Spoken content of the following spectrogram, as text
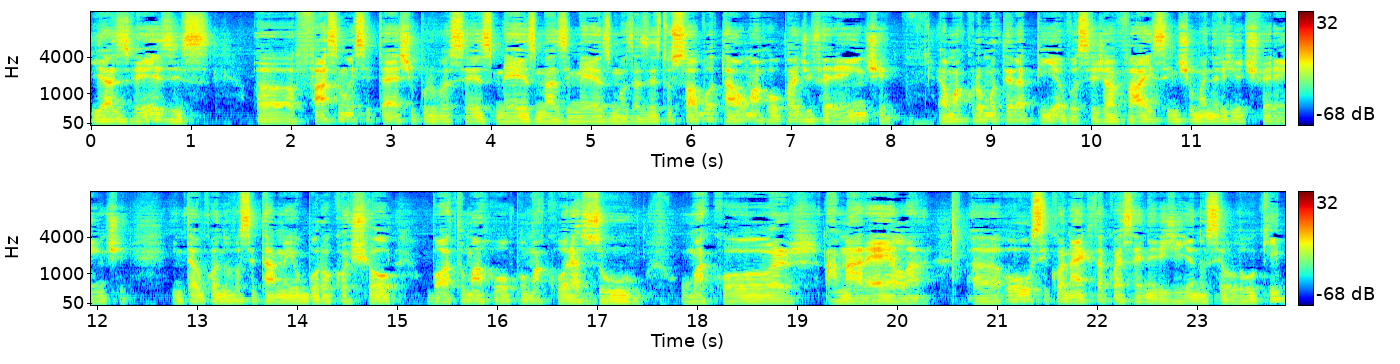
e às vezes uh, façam esse teste por vocês mesmas e mesmos. Às vezes tu só botar uma roupa diferente é uma cromoterapia, você já vai sentir uma energia diferente. Então quando você tá meio borocochô, bota uma roupa, uma cor azul, uma cor amarela, uh, ou se conecta com essa energia no seu look,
